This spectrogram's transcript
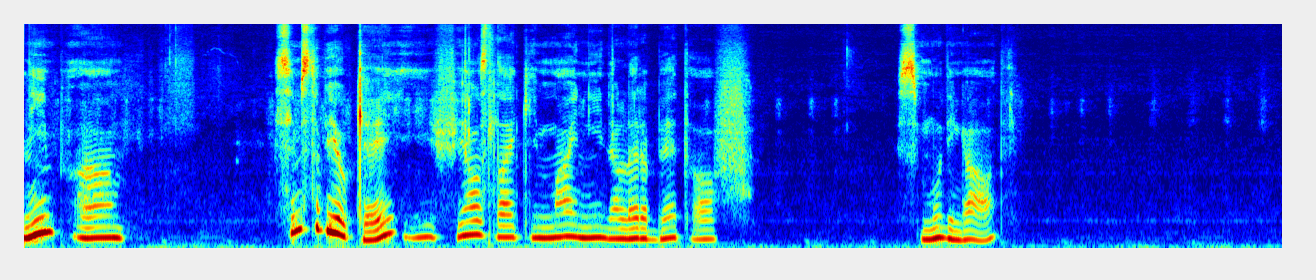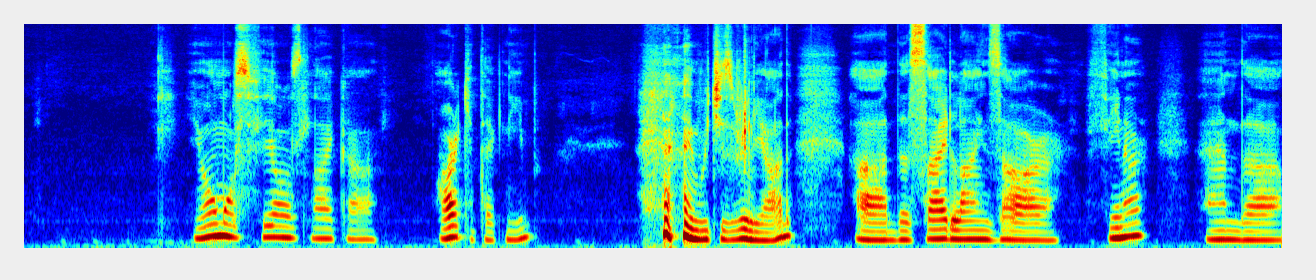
Nib um, seems to be okay. It feels like it might need a little bit of smoothing out. It almost feels like a architect nib, which is really odd. Uh, the sidelines are thinner and uh,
